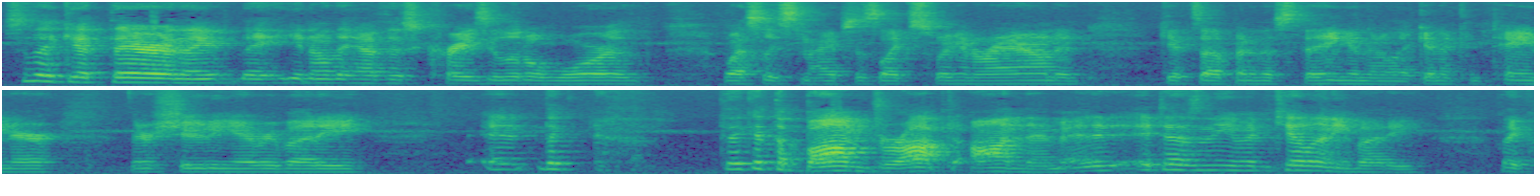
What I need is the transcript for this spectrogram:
So they get there and they, they you know they have this crazy little war. Wesley Snipes is like swinging around and gets up into this thing and they're like in a container. They're shooting everybody, and the, they get the bomb dropped on them and it, it doesn't even kill anybody. Like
